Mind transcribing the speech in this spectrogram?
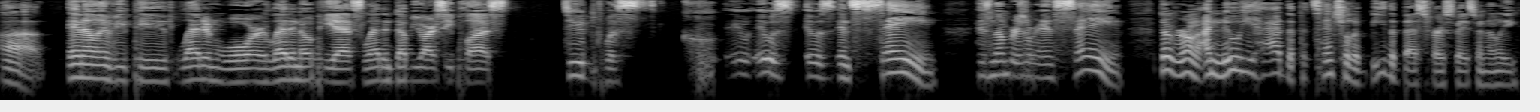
Uh, NL MVP, led in WAR, led in OPS, led in WRC plus. Dude was it, it was it was insane. His numbers were insane. Don't get me wrong, I knew he had the potential to be the best first baseman in the league,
